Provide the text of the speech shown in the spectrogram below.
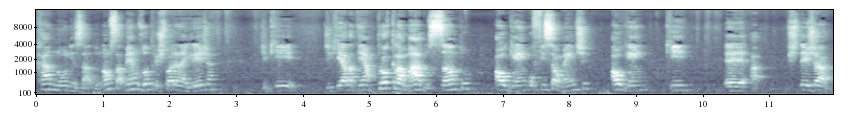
canonizado. Não sabemos outra história na igreja de que, de que ela tenha proclamado santo alguém oficialmente, alguém que é, esteja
